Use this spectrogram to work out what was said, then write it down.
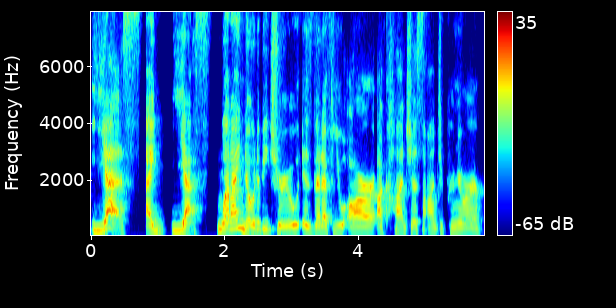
yes, I yes. What I know to be true is that if you are a conscious entrepreneur,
